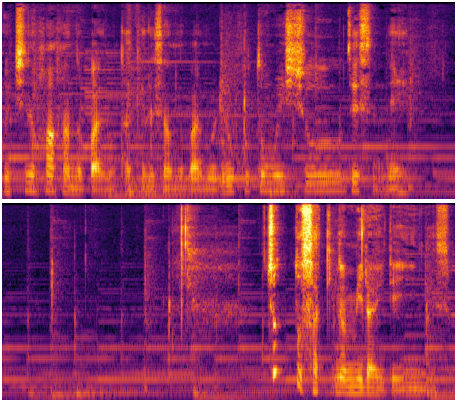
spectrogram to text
うちの母の場合も武さんの場合も両方とも一緒ですね。先の未来でいいんですよ。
